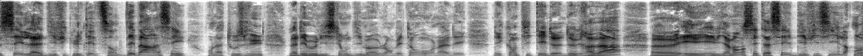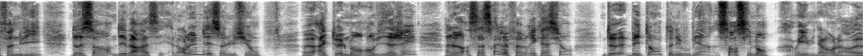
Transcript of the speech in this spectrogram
c'est la difficulté de s'en débarrasser. On a tous vu la démolition d'immeubles en béton, on a des, quantités de, gravats, euh, et évidemment c'est assez difficile en fin de vie de s'en débarrasser. Alors l'une des solutions euh, actuellement envisagées, alors ça serait la fabrication de béton, tenez-vous bien, sans ciment. Ah oui, évidemment, alors euh,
